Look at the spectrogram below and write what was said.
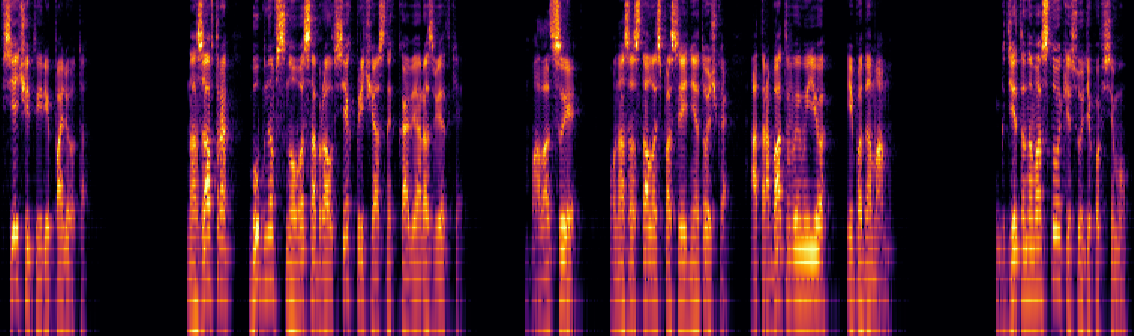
все четыре полета. На завтра Бубнов снова собрал всех причастных к авиаразведке. «Молодцы! У нас осталась последняя точка. Отрабатываем ее и по домам». «Где-то на востоке, судя по всему.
